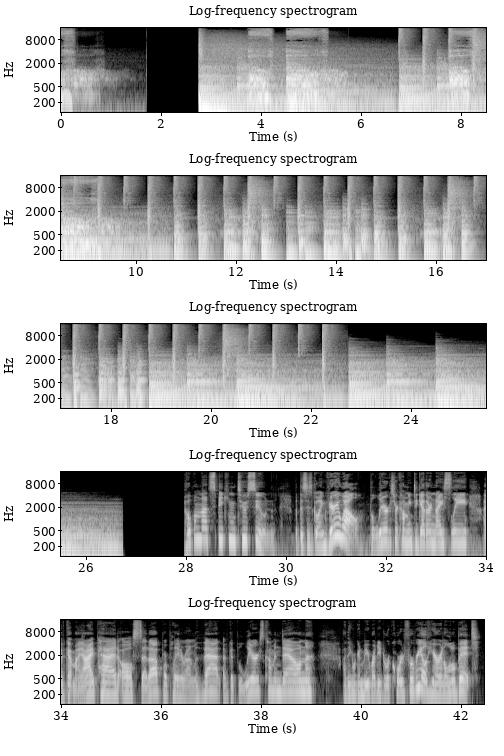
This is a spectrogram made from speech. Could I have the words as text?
Oh. I'm not speaking too soon, but this is going very well. The lyrics are coming together nicely. I've got my iPad all set up. We're playing around with that. I've got the lyrics coming down. I think we're to be ready to record for real here in a little bit.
